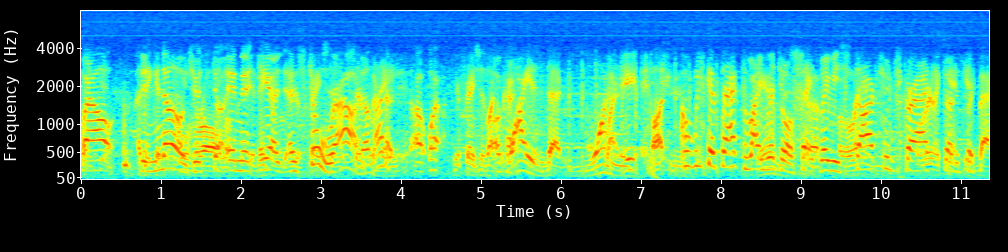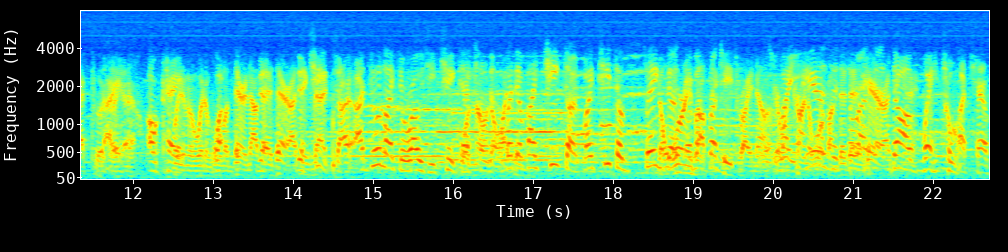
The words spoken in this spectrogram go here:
Well, it- I think it's an overall and the, yeah, it's still a round. A lot of, uh, well, Your face is like, Okay. why is that one eh, button? Could we get back to my original uh, Maybe start from scratch. I really can't get back to it right I, now. Okay. Wait a minute, wait a minute. On. There, now, The- there, there. I the think cheeks, that. I, I do like the rosy cheeks. Well, no, no, I But think- my teeth are, my teeth are big. Don't worry about the teeth right now, sir. We're trying to work on the, hair. No, way too much hair,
